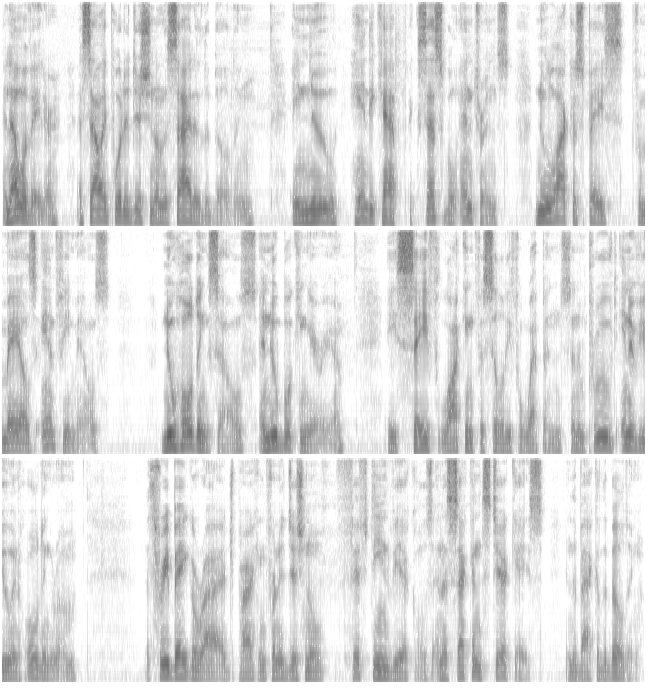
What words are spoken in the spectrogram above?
an elevator, a Sallyport addition on the side of the building, a new handicap accessible entrance, new locker space for males and females, new holding cells, a new booking area, a safe locking facility for weapons, an improved interview and holding room, a three bay garage parking for an additional 15 vehicles, and a second staircase in the back of the building.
